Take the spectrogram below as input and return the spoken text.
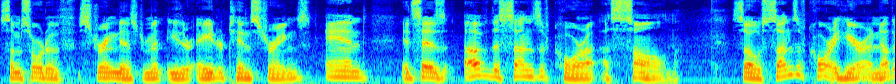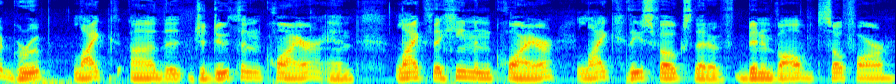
some sort of stringed instrument, either eight or ten strings. And it says, Of the sons of Korah, a psalm. So, sons of Korah here, another group like uh, the Jeduthun choir and like the Heman choir, like these folks that have been involved so far,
